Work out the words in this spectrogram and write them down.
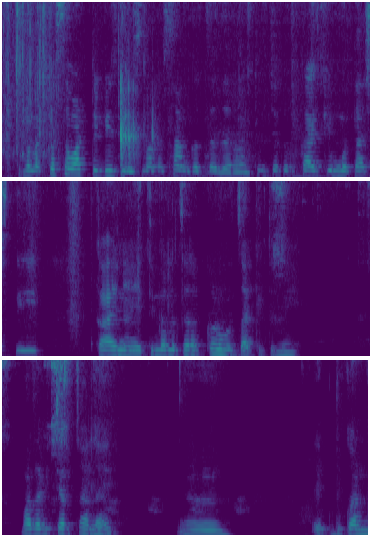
तुम्हाला कसं वाटतं बिझनेस मला सांगत जा जरा. तुमच्याकडं काय किंमत असते काय नाही ते मला जरा कळवत जा की तुम्ही. माझा विचार चालला आहे एक दुकान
